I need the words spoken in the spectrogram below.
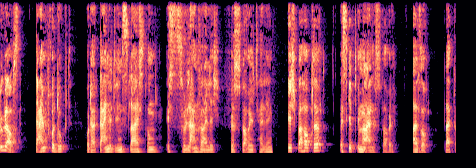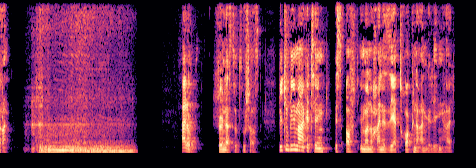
Du glaubst, dein Produkt oder deine Dienstleistung ist zu langweilig für Storytelling? Ich behaupte, es gibt immer eine Story. Also bleib dran. Hallo, schön, dass du zuschaust. B2B-Marketing ist oft immer noch eine sehr trockene Angelegenheit.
